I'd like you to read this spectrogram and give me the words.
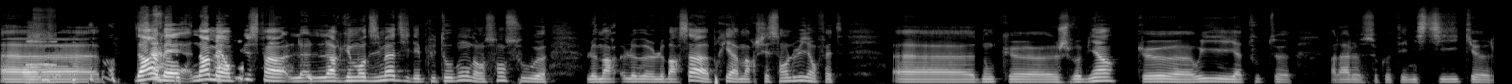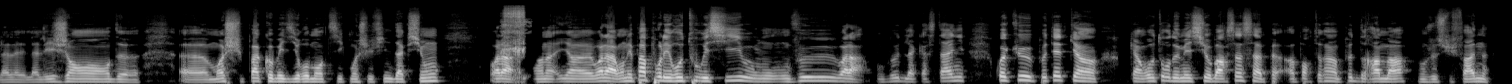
Euh... non mais non mais en plus, enfin l'argument d'Imad il est plutôt bon dans le sens où euh, le, le, le Barça a appris à marcher sans lui en fait. Euh, donc euh, je veux bien que euh, oui, il y a toute euh, voilà ce côté mystique, euh, la, la, la légende. moi, je suis pas comédie romantique. Moi, je suis film d'action. Voilà, on voilà, on n'est pas pour les retours ici. On, veut, voilà, on veut de la castagne. Quoique, peut-être qu'un qu'un retour de Messi au Barça, ça apporterait un peu de drama, dont je suis fan.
